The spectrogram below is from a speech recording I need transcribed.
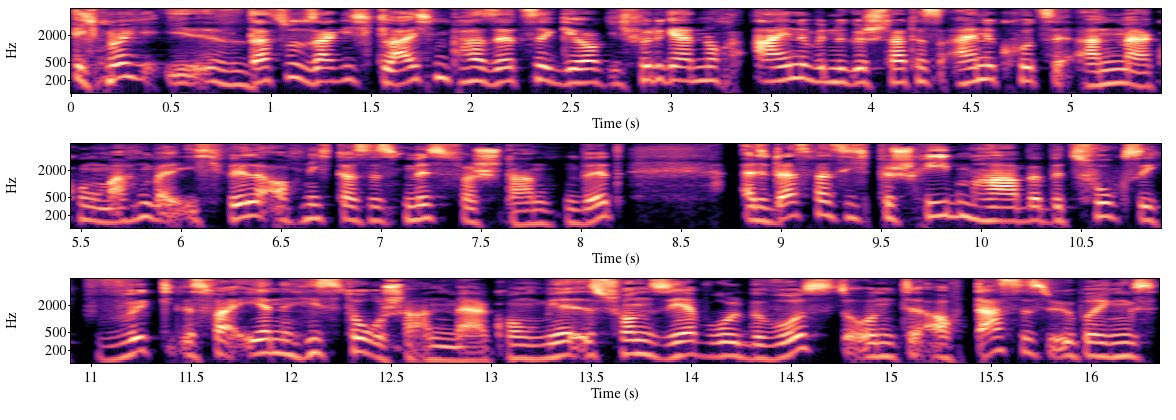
Ich möchte, dazu sage ich gleich ein paar Sätze, Georg. Ich würde gerne noch eine, wenn du gestattest, eine kurze Anmerkung machen, weil ich will auch nicht, dass es missverstanden wird. Also das, was ich beschrieben habe, bezog sich wirklich, es war eher eine historische Anmerkung. Mir ist schon sehr wohl bewusst und auch das ist übrigens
